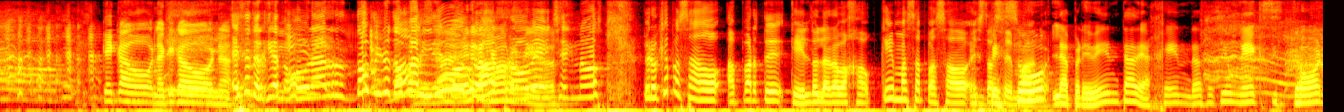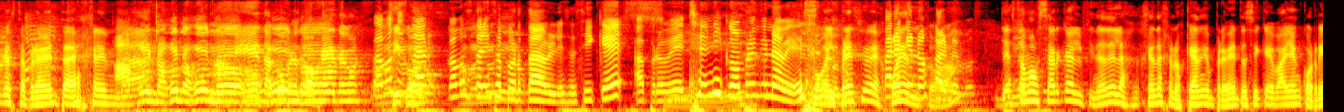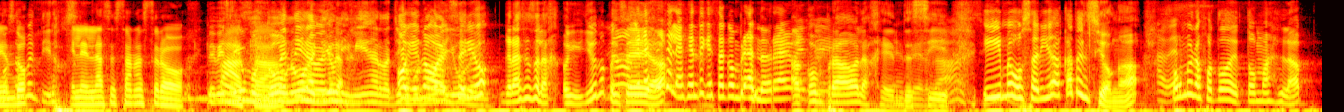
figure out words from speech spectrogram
Qué cagona, qué cagona. Esa energía nos va a durar dos minutos Vamos Aprovechenos. Pero ¿qué ha pasado? Aparte que el dólar ha bajado, ¿qué más ha pasado esta Empezó semana? la preventa de agendas. Ha sido un éxito nuestra preventa de agendas. Agenda, agenda, agenda. Agenda, compren tu agenda. com- Vamos Chicos, a estar, vamos a estar insoportables, así que aprovechen y compren de una vez. Con el precio de descuento. Para que nos ¿ah? calmemos. Ya estamos cerca del final de las agendas que nos quedan en preventa, así que vayan corriendo. El enlace está en nuestro. Hay un montón. no, Mentira, no mentira. ni mierda, chicos, Oye, no, en ayuden. serio, gracias a la... Oye, yo no No, pensé... gracias ¿ah? a la gente que está comprando, realmente. Ha comprado la gente, sí. Y me gustaría, acá atención, ¿ah? Ponme una foto de Thomas Lab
